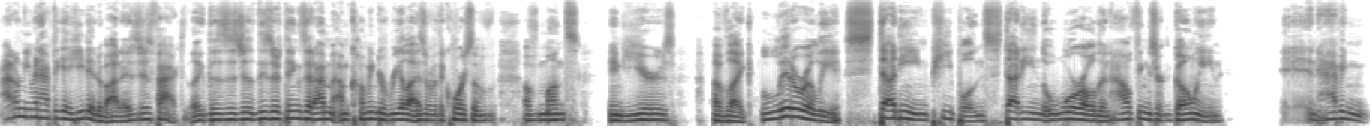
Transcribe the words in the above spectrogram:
I don't even have to get heated about it. It's just fact. Like this is just these are things that I'm I'm coming to realize over the course of of months and years of like literally studying people and studying the world and how things are going and having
